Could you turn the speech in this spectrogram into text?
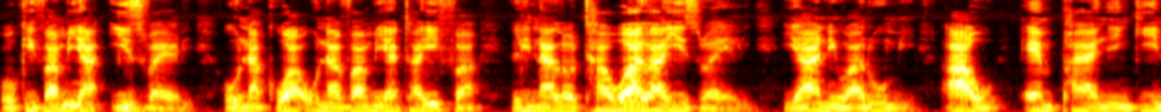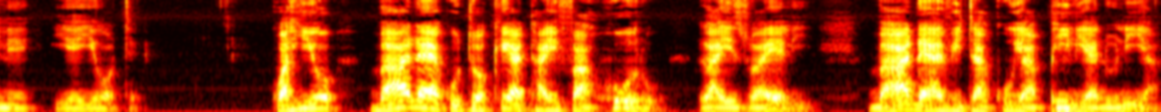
ukivamia Israeli unakuwa unavamia taifa linalotawala Israeli, yaani Warumi au empire nyingine yeyote. Kwa hiyo, baada ya kutokea taifa huru la Israeli, baada ya vita kuu ya pili ya dunia,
